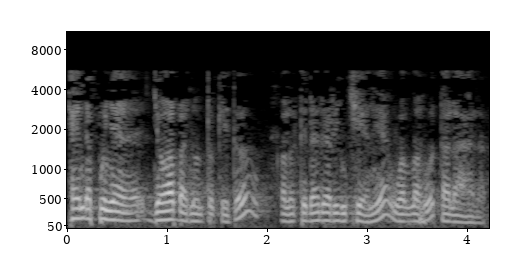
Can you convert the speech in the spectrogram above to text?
Saya tidak punya jawaban untuk itu. Kalau tidak ada rinciannya, wallahu ta'ala alam.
